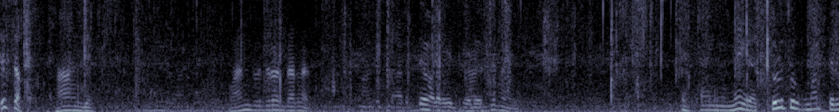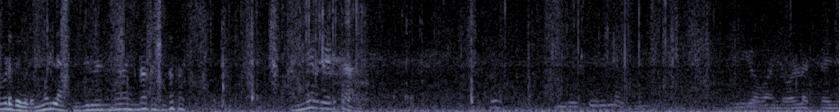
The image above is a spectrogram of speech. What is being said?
ಎಷ್ಟು ಹಾಂ ಹಂಗೆ. ಒಂದು ಉದ್ರದ್ದಲ್ಲ. ಅರ್ಧೆ ಒಳಗೆ ಈಗ ತುಳು ತುಳುಕು ಮತ್ತೆ ತಿರ್ಬಿಡ್ದೆ ಬಿಡು ಮುಳ್ಳ ನೀರು ಹಿಡ್ತಾ ಈಗ ಒಂದು ಒಳ್ಳೆ ಸೈಜ್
